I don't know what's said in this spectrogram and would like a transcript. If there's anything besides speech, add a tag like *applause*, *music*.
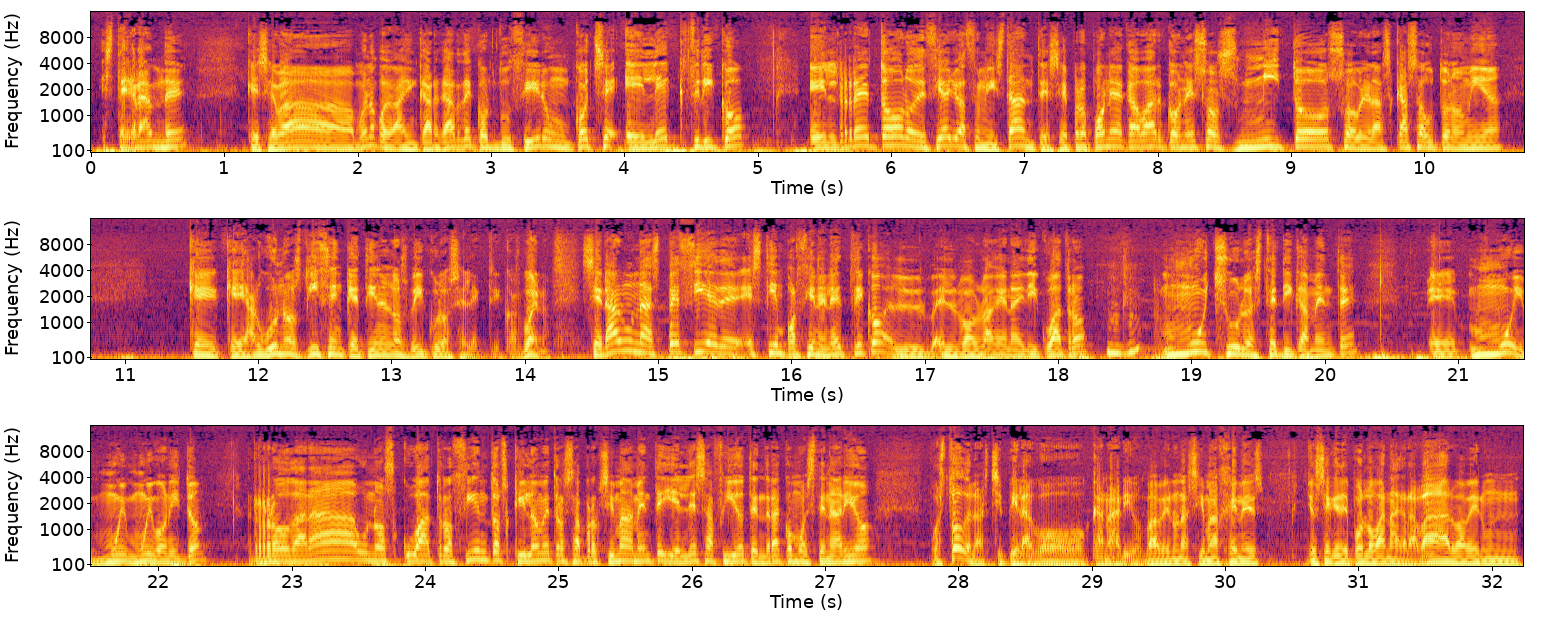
este grande que se va bueno, pues a encargar de conducir un coche eléctrico. El reto, lo decía yo hace un instante, se propone acabar con esos mitos sobre la escasa autonomía que, algunos dicen que tienen los vehículos eléctricos. Bueno, serán una especie de... Es 100% eléctrico, el, el Volkswagen ID4, muy chulo estéticamente, eh, muy, muy, muy bonito. Rodará unos 400 kilómetros aproximadamente y el desafío tendrá como escenario pues todo el archipiélago canario. Va a haber unas imágenes, yo sé que después lo van a grabar, va a haber un...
